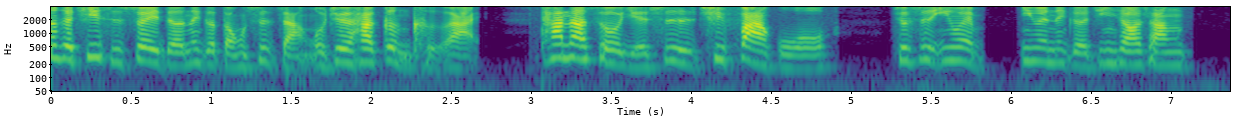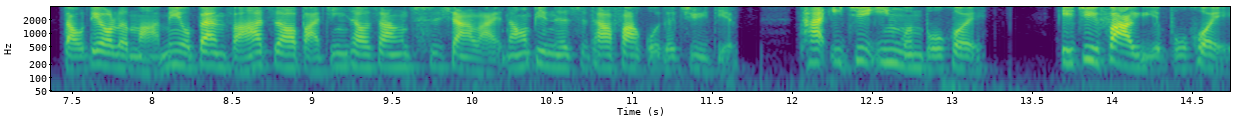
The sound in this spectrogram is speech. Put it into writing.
那个七十岁的那个董事长，我觉得他更可爱。他那时候也是去法国，就是因为因为那个经销商倒掉了嘛，没有办法，他只好把经销商吃下来，然后变成是他法国的据点。他一句英文不会，一句法语也不会。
